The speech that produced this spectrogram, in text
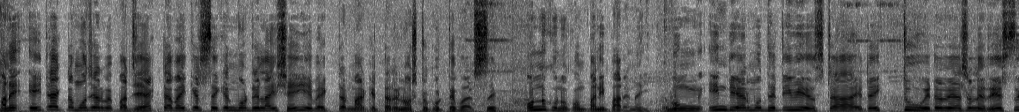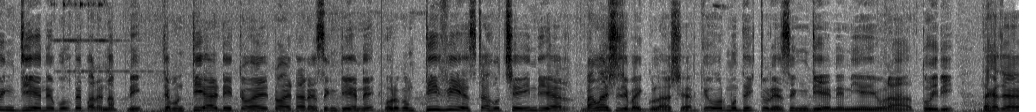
মানে এইটা একটা মজার ব্যাপার যে একটা বাইকের সেকেন্ড মডেল আইসেই এই বাইকটার মার্কেটটারে নষ্ট করতে পারছে। অন্য কোনো কোম্পানি পারে নাই। এবং ইন্ডিয়ার মধ্যে টিভিএসটা এটা একটু, এটার আসলে রেসিং ডিএনএ বলতে পারেন আপনি। যেমন TRD toy Toyota racing DNA ওরকম টিভিএসটা হচ্ছে ইন্ডিয়ার বাংলাদেশে যে বাইকগুলো আসে আর কি, ওর মধ্যে একটু রেসিং ডিএনএ নিয়েই ওরা তৈরি। দেখা যায়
